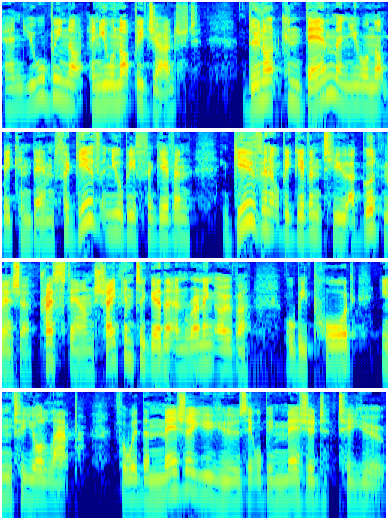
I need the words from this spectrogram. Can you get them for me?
and you will be not, and you will not be judged. Do not condemn, and you will not be condemned. Forgive, and you will be forgiven. Give, and it will be given to you. A good measure, pressed down, shaken together, and running over, will be poured into your lap. For with the measure you use, it will be measured to you."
